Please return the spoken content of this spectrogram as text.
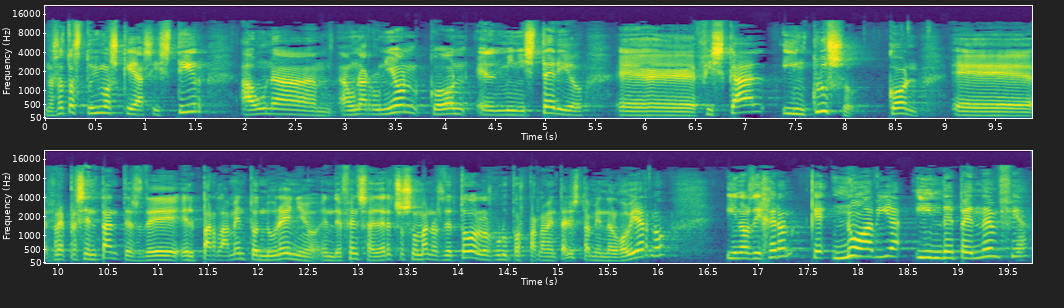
Nosotros tuvimos que asistir a una, reunión con el Ministerio eh, Fiscal, incluso con eh, representantes del Parlamento hondureño en defensa de derechos humanos de todos los grupos parlamentarios, también del Gobierno, y nos dijeron que no había independencia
